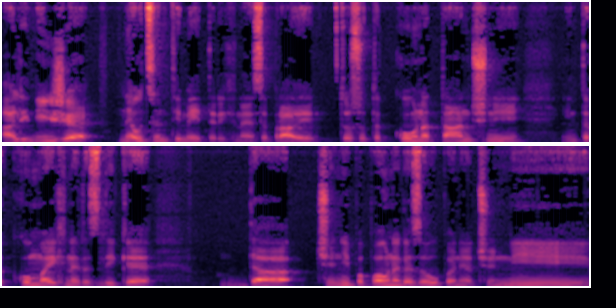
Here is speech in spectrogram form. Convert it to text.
ali niže, ne v centimetrih. Ne. Se pravi, to so tako natančni in tako majhne razlike, da če ni popolnega zaupanja, če ni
